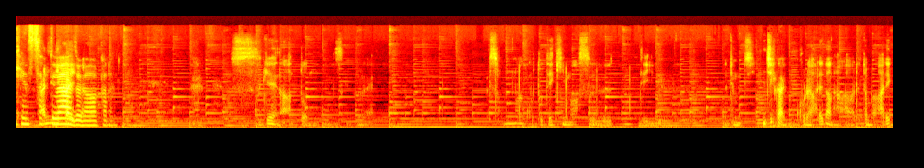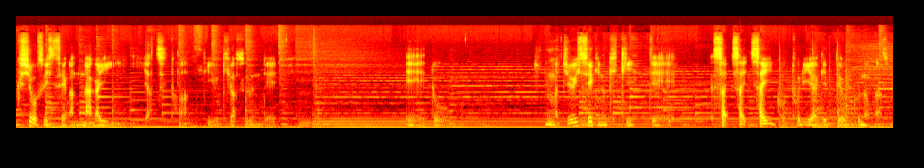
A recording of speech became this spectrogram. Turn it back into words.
検索ワードがわからない。げえなと思うんですけどね。そんなことできますっていう。でも次回これあれだな、あれ多分アレクシオス一世が長いやつだなっていう気がするんで、えっ、ー、と、まあ、11世紀の危機ってささ最後取り上げておくのがその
